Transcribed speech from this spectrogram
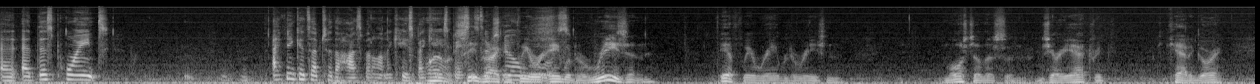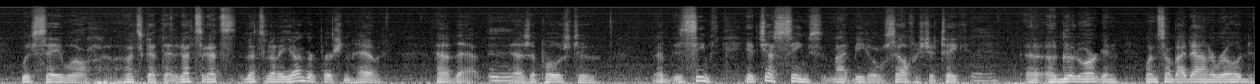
at, at this point, I think it's up to the hospital on a case-by-case Well, it basis. seems There's like no if we were rules. able to reason, if we were able to reason, most of us in geriatric category would say, well, let's get that, let's, let's, let's a younger person have, have that, Mm-hmm. as opposed to, it seems, it just seems, might be a little selfish to take Mm-hmm. a, a good organ when somebody down the road,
